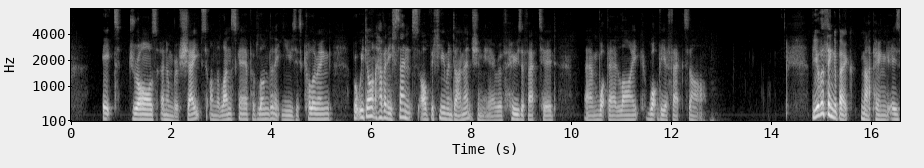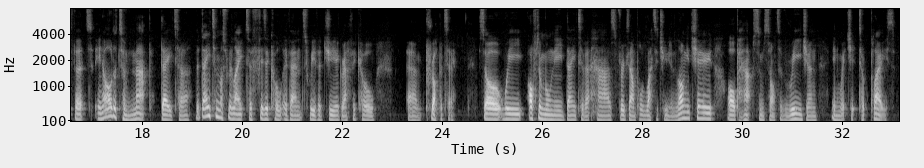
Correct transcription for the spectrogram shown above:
it draws a number of shapes on the landscape of London, it uses colouring, but we don't have any sense of the human dimension here of who's affected, um, what they're like, what the effects are. The other thing about mapping is that in order to map data, the data must relate to physical events with a geographical um, property. So we often will need data that has, for example, latitude and longitude, or perhaps some sort of region in which it took place.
